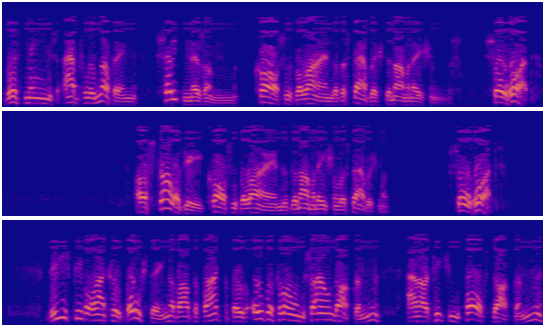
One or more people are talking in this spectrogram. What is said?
This means absolutely nothing. Satanism crosses the lines of established denominations. So what? Astrology crosses the lines of denominational establishment. So what? These people are actually boasting about the fact that they've overthrown sound doctrine and are teaching false doctrine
